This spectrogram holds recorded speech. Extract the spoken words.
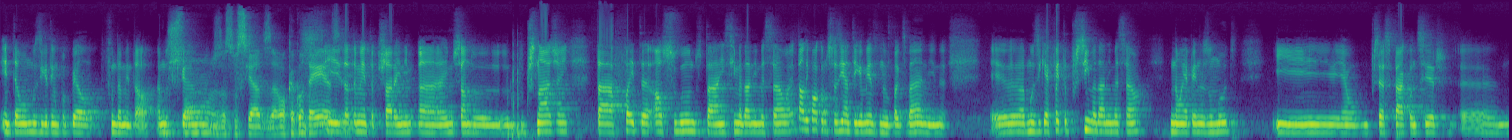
então a música tem um papel fundamental. A Os música... sons associados ao que acontece? Exatamente, a puxar a, emoção do, do personagem, está feita ao segundo, está em cima da animação, é tal e qual como se fazia antigamente no Bugs Bunny. no- eh, a música é feita por cima da animação, não é apenas um mood, e é um processo que está a acontecer eh,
